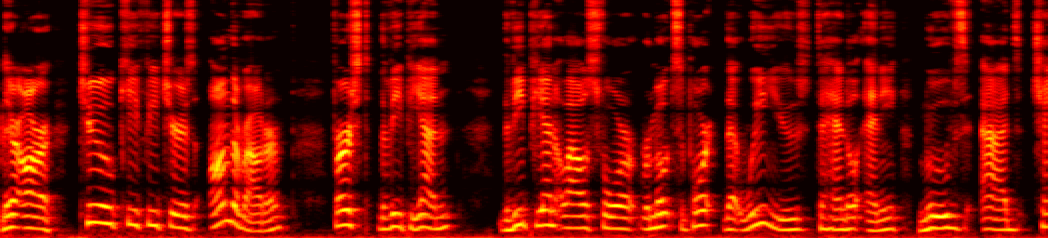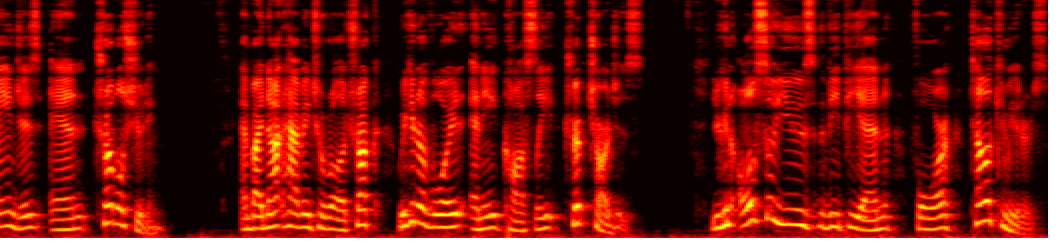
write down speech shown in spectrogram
There are two key features on the router. First, the VPN. The VPN allows for remote support that we use to handle any moves, adds, changes, and troubleshooting. And by not having to roll a truck, we can avoid any costly trip charges. You can also use the VPN for telecommuters.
